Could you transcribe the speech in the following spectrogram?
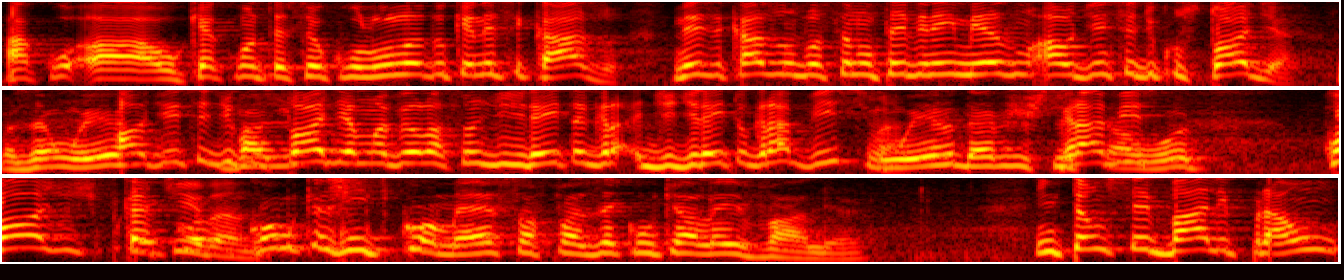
a a- o que aconteceu com o Lula do que nesse caso. Nesse caso você não teve nem mesmo audiência de custódia. Mas é um erro. A audiência de custódia é uma violação de direito, de direito gravíssima. Um erro deve justificar Gravíssimo. o outro. Qual a justificativa? Co- Como que a gente começa a fazer com que a lei valha? Então, se vale para um,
